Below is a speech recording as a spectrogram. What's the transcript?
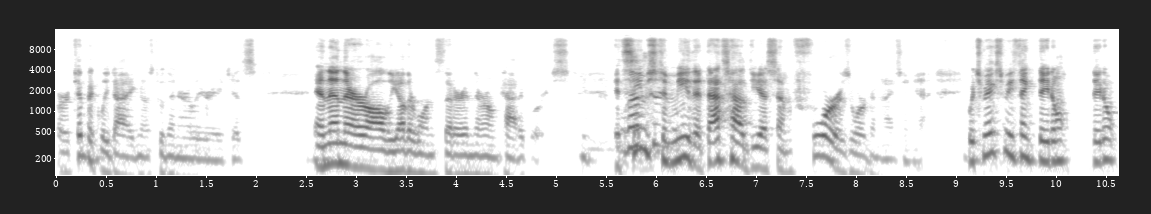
or typically diagnosed within earlier ages. And then there are all the other ones that are in their own categories. It well, seems to me that that's how DSM-4 is organizing it, which makes me think they don't they don't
